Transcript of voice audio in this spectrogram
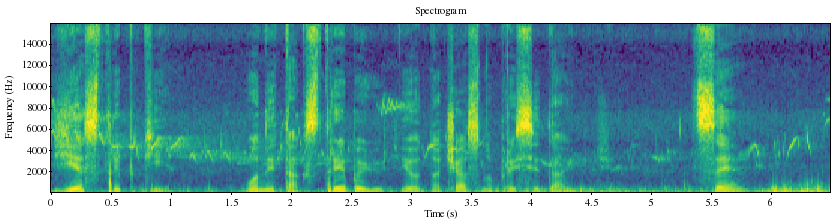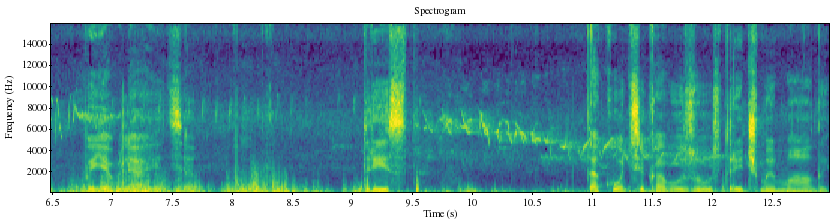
є стрибки. Вони так стрибають і одночасно присідають. Це, виявляється, був тріст. Таку цікаву зустріч ми мали,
